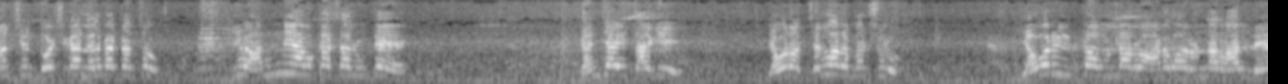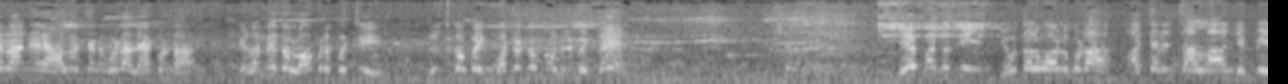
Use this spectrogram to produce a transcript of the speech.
మనిషిని దోషిగా నిలబెట్టవచ్చు ఇవి అన్ని అవకాశాలు ఉంటే గంజాయి తాగి ఎవరో చిల్లర మనుషులు ఎవరు ఇంట్లో ఉండారు ఆడవారు ఉన్నారా లేరా అనే ఆలోచన కూడా లేకుండా ఇళ్ళ మీద లోపలికి వచ్చి దూసుకోపోయి కొట్టడం మొదలుపెడితే ఏ పద్ధతి యువతల వాళ్ళు కూడా ఆచరించాలనా అని చెప్పి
